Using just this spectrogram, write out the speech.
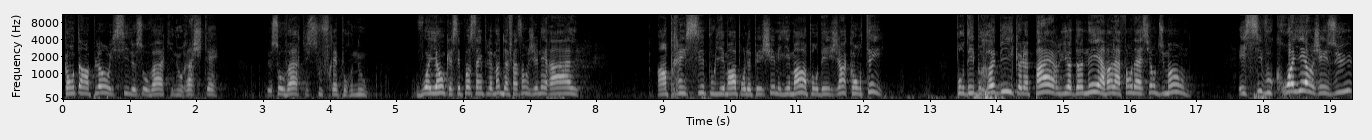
Contemplons ici le Sauveur qui nous rachetait, le Sauveur qui souffrait pour nous. Voyons que ce n'est pas simplement de façon générale en principe où il est mort pour le péché, mais il est mort pour des gens comptés, pour des brebis que le Père lui a données avant la fondation du monde. Et si vous croyez en Jésus,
